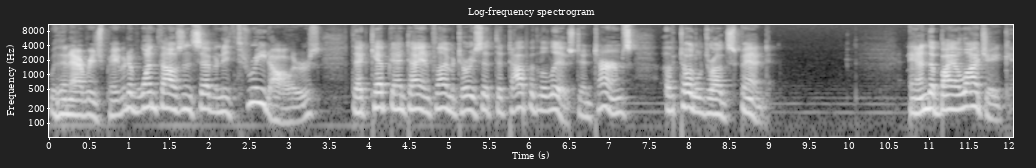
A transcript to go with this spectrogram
with an average payment of $1,073 that kept anti inflammatories at the top of the list in terms of total drug spent. And the biologic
